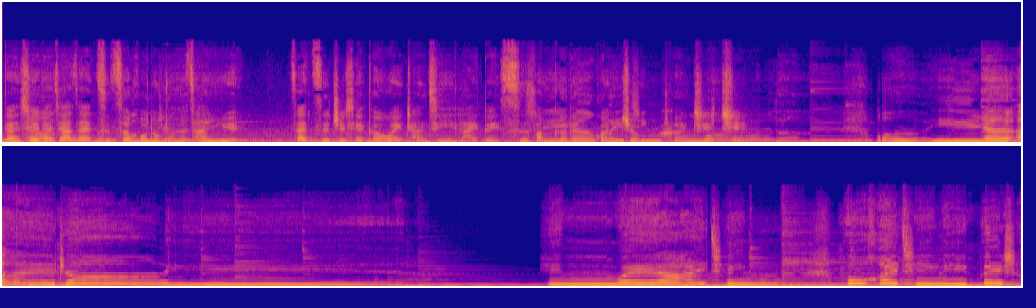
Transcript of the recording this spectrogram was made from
感谢大家在此次活动中的参与，再次致谢各位长期以来对私房歌的关注和支持。我依然爱着你，因为爱情不会轻易悲伤，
